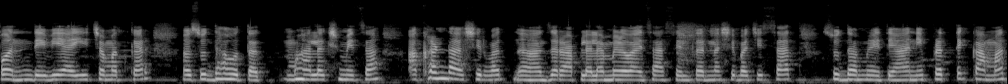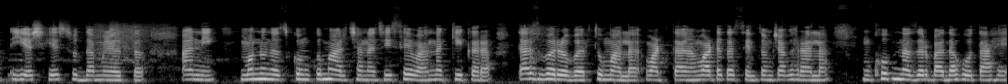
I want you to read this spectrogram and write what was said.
पण देवी आई चमत्कार सुद्धा होतात. महालक्ष्मीचा अखंड आशीर्वाद जर आपल्याला मिळवायचा असेल तर नशिबाची साथ सुद्धा मिळते आणि प्रत्येक कामात यश हे सुद्धा मिळतं. आणि म्हणूनच कुमकुम अर्चनाची सेवा नक्की करा. त्याचबरोबर तुम्हाला वाटता वाटत असेल तुमच्या घराला खूप नजरबाधा होत आहे.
